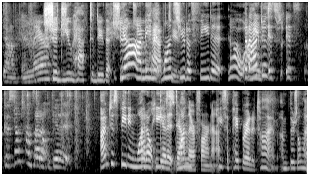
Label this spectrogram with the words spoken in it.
down in there. should you have to do that? Should yeah, I mean it wants to? you to feed it. No, But I mean just- it's it's because sometimes I don't get it. I'm just feeding one I don't piece. get it down one there far enough. Oh. Piece of paper at a time. Um, there's only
